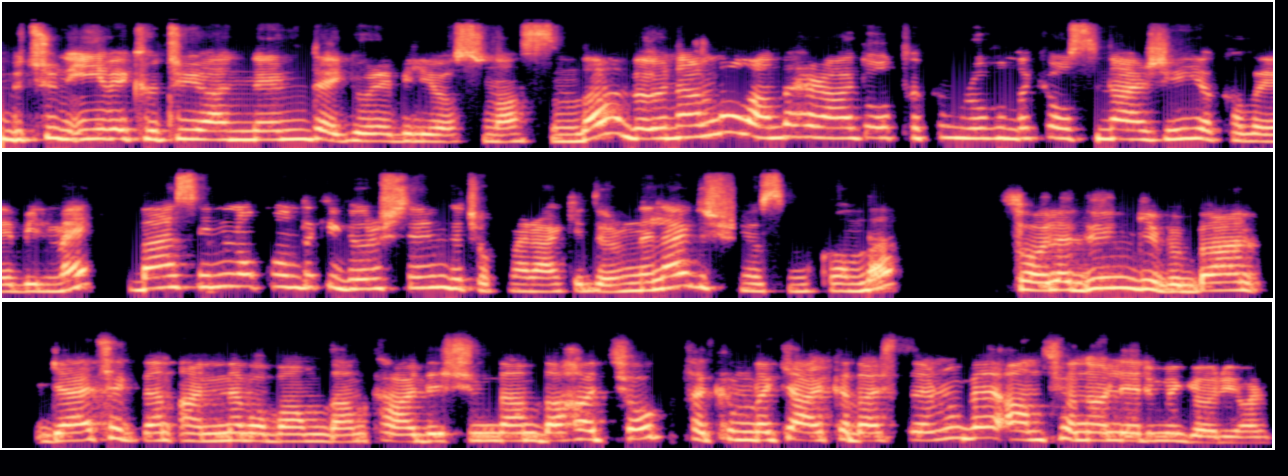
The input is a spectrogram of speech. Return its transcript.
Bütün iyi ve kötü yönlerini de görebiliyorsun aslında. Ve önemli olan da herhalde o takım ruhundaki o sinerjiyi yakalayabilmek. Ben senin o konudaki görüşlerini de çok merak ediyorum. Neler düşünüyorsun bu konuda? Söylediğin gibi ben gerçekten anne babamdan, kardeşimden daha çok takımdaki arkadaşlarımı ve antrenörlerimi görüyorum.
